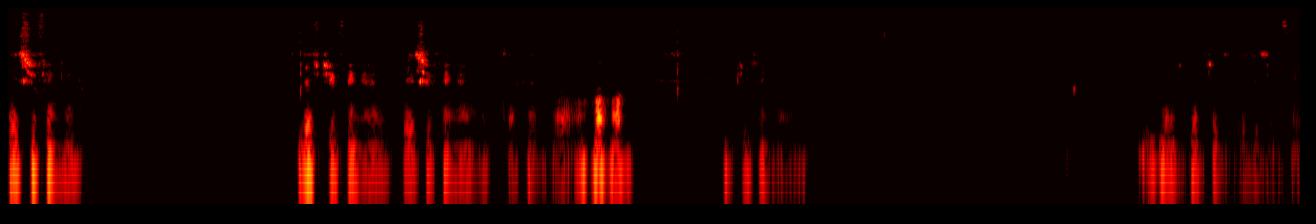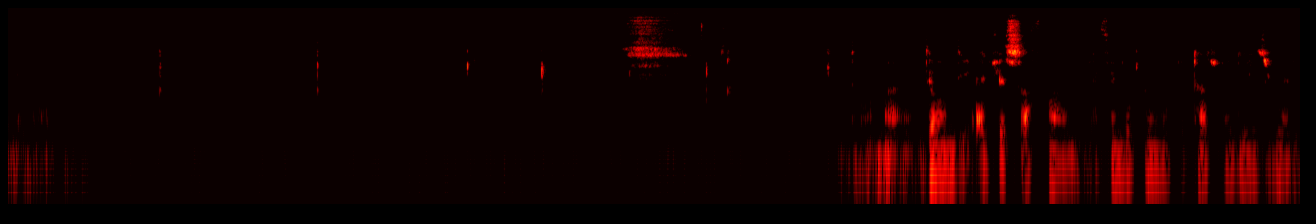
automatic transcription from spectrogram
Place your finger. Lift your finger. Place your finger. What the heck, bro? Lift your finger. You're going to capture the edges of your finger. Doing, my, doing edges of my fingerprint. Okay, Touch ID is ready.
